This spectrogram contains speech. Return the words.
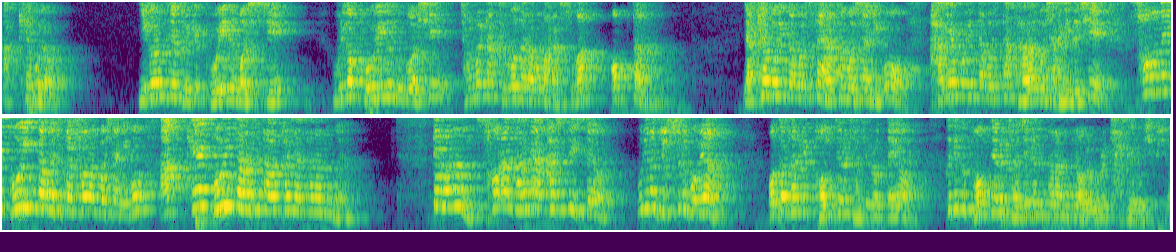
악해 보여. 이거는 그냥 그렇게 보이는 것이지, 우리가 보이는 그것이 정말 다 그거다라고 말할 수가 없다라는 거예요. 약해 보인다고 해서 다 약한 것이 아니고 강해 보인다고 해서 다 강한 것이 아니듯이 선해 보인다고 해서 다 선한 것이 아니고 악해 보인다고 해서 다 악하지 않다는 거예요. 때로는 선한 사람이 악할 수도 있어요. 우리가 뉴스를 보면 어떤 사람이 범죄를 저질렀대요. 근데 그 범죄를 저지른 사람들의 얼굴을 자세히 보십시오.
